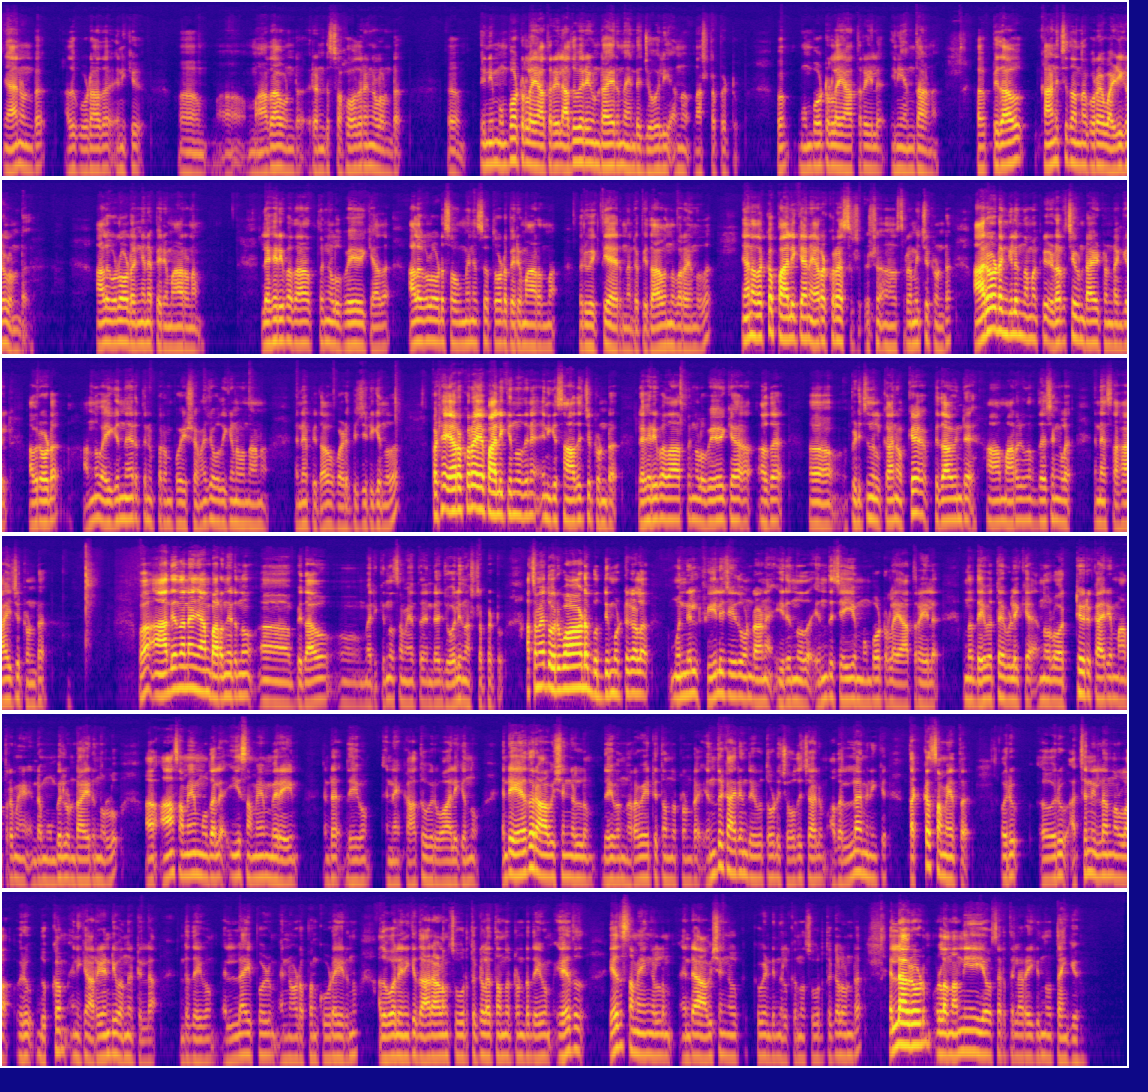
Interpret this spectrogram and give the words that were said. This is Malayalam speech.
ഞാനുണ്ട്. അതുകൂടാതെ എനിക്ക് മാതാവുണ്ട്. രണ്ട് സഹോദരങ്ങളുണ്ട്. ഇനി മുമ്പോട്ടുള്ള യാത്രയിൽ അതുവരെ ഉണ്ടായിരുന്ന എന്റെ ജോലി അന്ന് നഷ്ടപ്പെട്ടു. അപ്പം മുമ്പോട്ടുള്ള യാത്രയിൽ ഇനി എന്താണ്? പിതാവ് കാണിച്ചു തന്ന കുറേ വഴികളുണ്ട്. ആളുകളോട് എങ്ങനെ പെരുമാറണം? ലഹരി പദാർത്ഥങ്ങൾ ഉപയോഗിക്കാതെ ആളുകളോട് സൗമനസ്യത്തോടെ പെരുമാറുന്ന ഒരു വ്യക്തിയായിരുന്നു എന്റെ പിതാവെന്ന് പറയുന്നത്. ഞാനതൊക്കെ പാലിക്കാൻ ഏറെക്കുറെ ശ്ര- ശ്ര- ശ്രമിച്ചിട്ടുണ്ട്. ആരോടെങ്കിലും നമുക്ക് ഇടർച്ച ഉണ്ടായിട്ടുണ്ടെങ്കിൽ അവരോട് അന്ന് വൈകുന്നേരത്തിനിപ്പുറം പോയി ക്ഷമ ചോദിക്കണമെന്നാണ് എന്നെ പിതാവ് പഠിപ്പിച്ചിരിക്കുന്നത്. പക്ഷേ ഏറെക്കുറെ പാലിക്കുന്നതിന് എനിക്ക് സാധിച്ചിട്ടുണ്ട്. ലഹരി പദാർത്ഥങ്ങൾ ഉപയോഗിക്കാതെ പിടിച്ചു നിൽക്കാനൊക്കെ പിതാവിന്റെ ആ മാർഗനിർദ്ദേശങ്ങൾ എന്നെ സഹായിച്ചിട്ടുണ്ട്. അപ്പോൾ ആദ്യം തന്നെ ഞാൻ പറഞ്ഞിരുന്നു പിതാവ് മരിക്കുന്ന സമയത്ത് എന്റെ ജോലി നഷ്ടപ്പെട്ടു. ആ സമയത്ത് ഒരുപാട് ബുദ്ധിമുട്ടുകൾ മുന്നിൽ ഫീൽ ചെയ്തുകൊണ്ടാണ് ഇരുന്നത്. എന്ത് ചെയ്യും മുമ്പോട്ടുള്ള യാത്രയിൽ? ഒന്ന് ദൈവത്തെ വിളിക്കുക എന്നുള്ള ഒറ്റ ഒരു കാര്യം മാത്രമേ എന്റെ മുമ്പിലുണ്ടായിരുന്നുള്ളൂ ആ സമയം മുതൽ ഈ സമയം വരെയും എന്റെ ദൈവം എന്നെ കാത്തു പരിപാലിക്കുന്നു. എന്റെ ഏതൊരാവശ്യങ്ങളിലും ദൈവം നിറവേറ്റി തന്നിട്ടുണ്ട്. എന്ത് കാര്യം ദൈവത്തോട് ചോദിച്ചാലും അതെല്ലാം എനിക്ക് തക്ക സമയത്ത് ഒരു ഒരു അച്ഛനില്ലെന്നുള്ള ഒരു ദുഃഖം എനിക്ക് അറിയേണ്ടി വന്നിട്ടില്ല. എന്റെ ദൈവം എല്ലായ്പ്പോഴും എന്നോടൊപ്പം കൂടെയിരുന്നു. അതുപോലെ എനിക്ക് ധാരാളം സുഹൃത്തുക്കളെ തന്നിട്ടുണ്ട്. ദൈവം ഏത് ഏത് സമയങ്ങളിലും എന്റെ ആവശ്യങ്ങൾക്ക് വേണ്ടി നിൽക്കുന്ന സുഹൃത്തുക്കളുണ്ട്. എല്ലാവരോടും ഉള്ള നന്ദിയെ ഈ അവസരത്തിൽ അറിയിക്കുന്നു. താങ്ക്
